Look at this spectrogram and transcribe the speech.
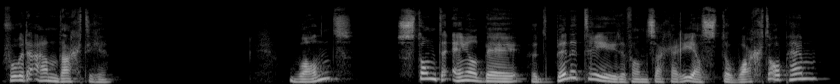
voor de aandachtige. Want stond de engel bij het binnentreden van Zacharias te wachten op hem?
